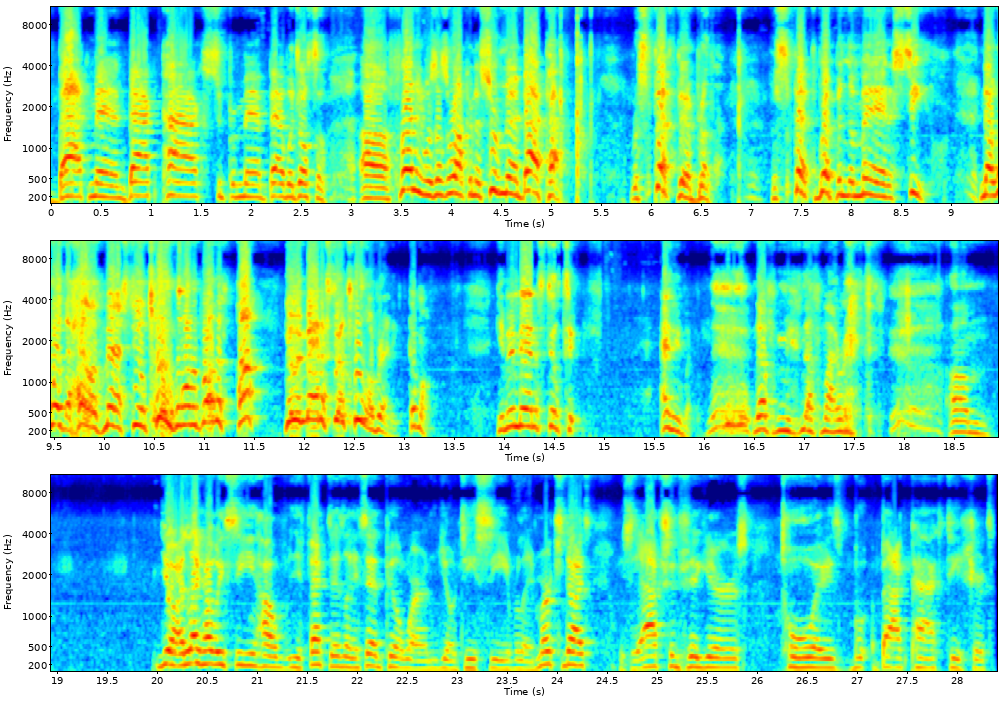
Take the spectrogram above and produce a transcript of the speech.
Batman backpacks, Superman bag, which also uh, Freddy was also rocking a Superman backpack. Respect there, brother. Respect repping the Man of Steel. Now, where the hell is Man of Steel 2, Warner Brothers? Huh? Give me Man of Steel 2 already. Come on. Give me Man of Steel 2. Anyway, enough of me, enough of my rant. Um, yo, I like how we see how the effect is. Like I said, people wearing you know DC related merchandise. We see action figures toys, b- backpacks, t-shirts,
